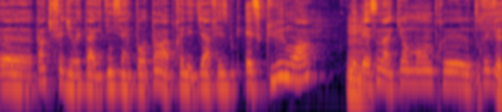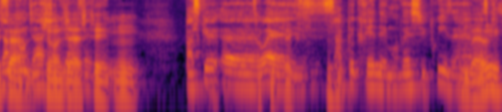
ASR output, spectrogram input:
euh, quand tu fais du retargeting, c'est important après de dire à Facebook, exclue-moi des Mhm. personnes à qui on montre le truc, des gens ça, qui ont déjà acheté. ont déjà en fait. acheté. Mhm. Parce que, euh, ouais, ça peut créer des mauvaises surprises. hein. Parce oui. que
